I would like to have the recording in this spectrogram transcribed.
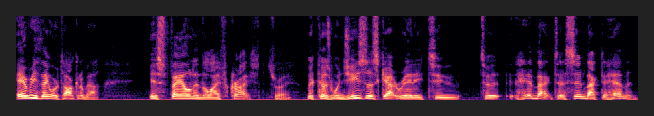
everything we're talking about is found in the life of Christ. That's right. Because when Jesus got ready to to head back to ascend back to heaven,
